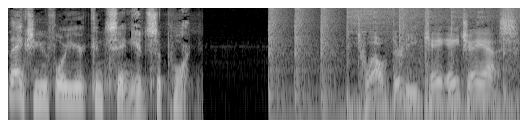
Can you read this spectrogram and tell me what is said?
thanks you for your continued support. 1230 KHAS.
